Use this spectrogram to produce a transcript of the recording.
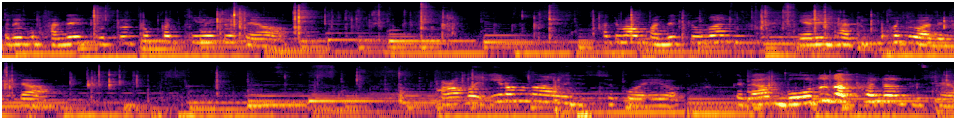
그리고 반대쪽도 똑같이 해주세요. 하지만 반대쪽은 얘를 다 덮어줘야 됩니다. 그러면 이런 모양이 됐을 거예요. 그 다음 모두 다 펴줘주세요.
